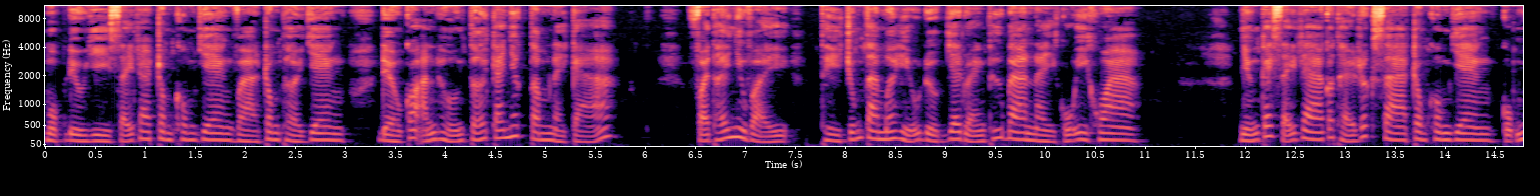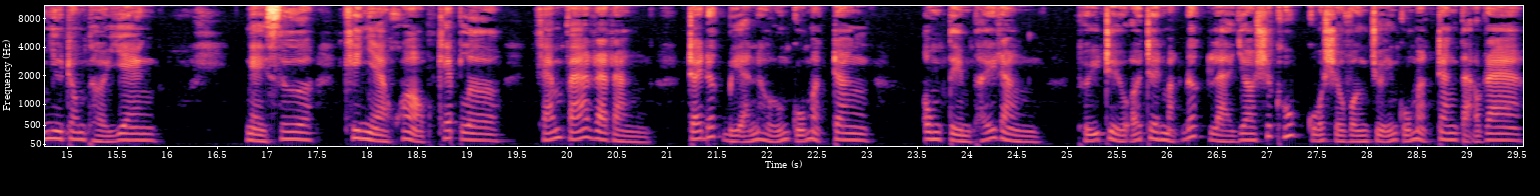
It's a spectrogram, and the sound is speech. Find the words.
Một điều gì xảy ra trong không gian và trong thời gian đều có ảnh hưởng tới cái nhất tâm này cả. Phải thấy như vậy thì chúng ta mới hiểu được giai đoạn thứ ba này của y khoa. Những cái xảy ra có thể rất xa trong không gian cũng như trong thời gian. Ngày xưa, khi nhà khoa học kepler khám phá ra rằng trái đất bị ảnh hưởng của mặt trăng ông tìm thấy rằng thủy triều ở trên mặt đất là do sức hút của sự vận chuyển của mặt trăng tạo ra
